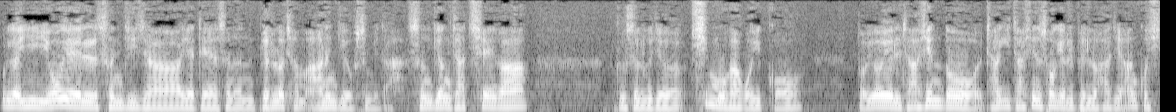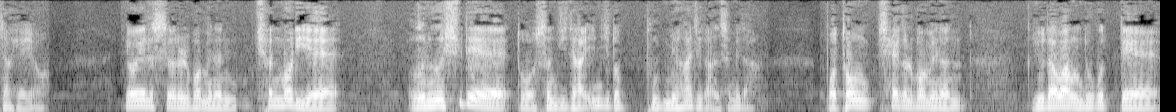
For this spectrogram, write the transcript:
우리가 이 요엘 선지자에 대해서는 별로 참 아는 게 없습니다. 성경 자체가 그것을 그저 침묵하고 있고 또 요엘 자신도 자기 자신 소개를 별로 하지 않고 시작해요. 요엘서를 보면은 첫머리에 어느 시대의 또 선지자인지도 분명하지가 않습니다. 보통 책을 보면은 유다왕 누구 때,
